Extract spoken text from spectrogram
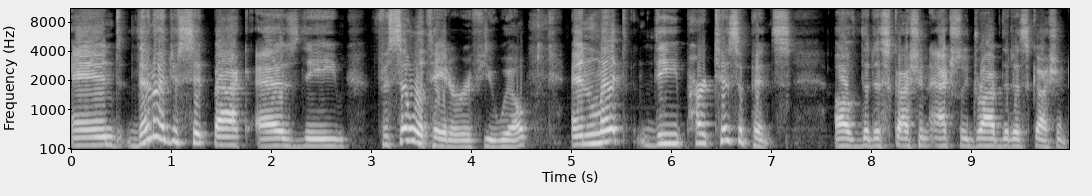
and then I just sit back as the facilitator, if you will, and let the participants of the discussion actually drive the discussion.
